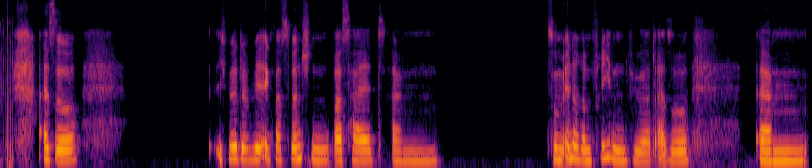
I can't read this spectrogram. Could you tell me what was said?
also ich würde mir irgendwas wünschen, was halt ähm, zum inneren Frieden führt. Also ähm,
